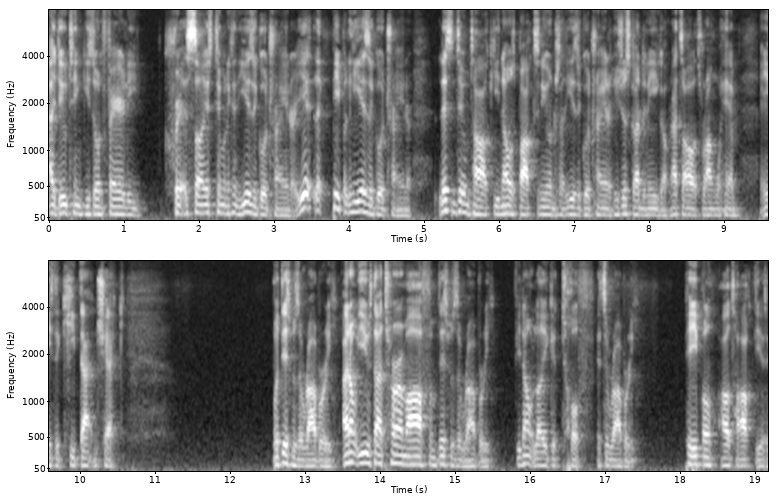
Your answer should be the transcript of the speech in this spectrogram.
I do think he's unfairly criticised to an extent. He is a good trainer. He, like people, he is a good trainer. Listen to him talk. He knows boxing. He understands. He's a good trainer. He's just got an ego. That's all that's wrong with him. And he needs to keep that in check. But this was a robbery. I don't use that term often. This was a robbery. If you don't like it, tough. It's a robbery. People, I'll talk to you.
